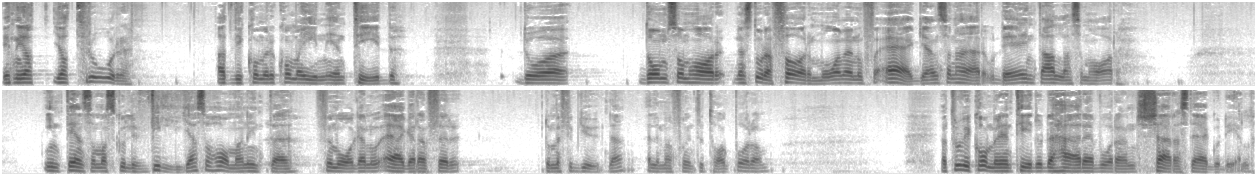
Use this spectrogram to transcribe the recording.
Vet ni, jag, jag tror att vi kommer att komma in i en tid då de som har den stora förmånen att få äga en sån här, och det är inte alla som har. Inte ens om man skulle vilja så har man inte förmågan att äga den för de är förbjudna eller man får inte tag på dem. Jag tror vi kommer i en tid då det här är vår käraste ägodel.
